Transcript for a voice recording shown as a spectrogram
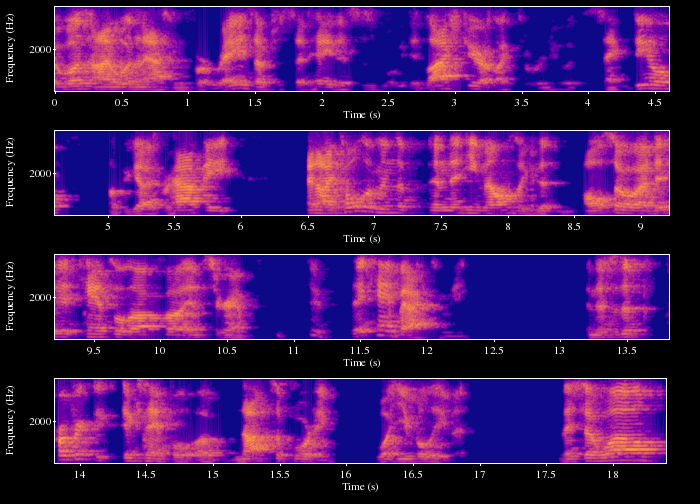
it wasn't I wasn't asking for a raise. I just said, hey, this is what we did last year. I'd like to renew it the same deal. Hope you guys were happy. And I told them in the in the emails like also I did get canceled off uh, Instagram dude, they came back to me, and this is a perfect example of not supporting what you believe in. They said, well,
